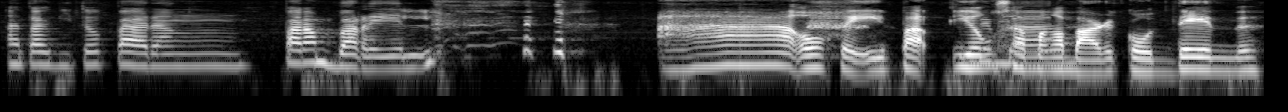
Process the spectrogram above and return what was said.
anong tawag dito, parang parang baril. Ah, okey. Pa yung sa mga ba? barcode din.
